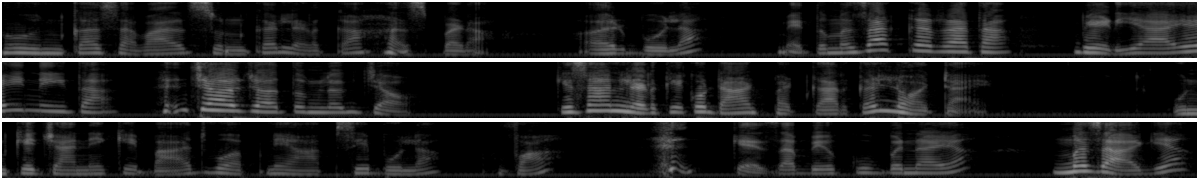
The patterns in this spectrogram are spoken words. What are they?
उनका सवाल सुनकर लड़का हंस पड़ा और बोला, मैं तो मज़ाक कर रहा था, भेड़िया आया ही नहीं था। जाओ जाओ, तुम लोग जाओ किसान लड़के को डांट फटकार कर लौट आए। उनके जाने के बाद वो अपने आप से बोला, वाह, कैसा बेवकूफ़ बनाया, मज़ा आ गया।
